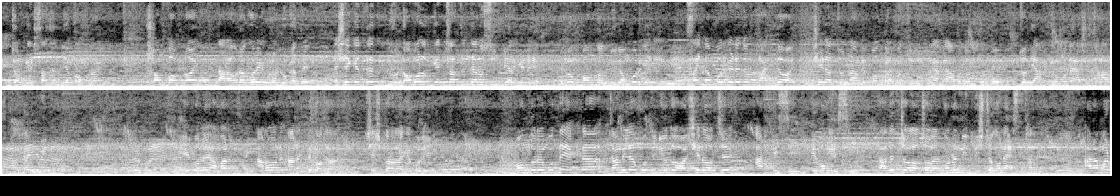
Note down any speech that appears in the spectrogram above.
একজন গেট সার্জন দিয়ে কখনোই সম্ভব নয় তাড়াহুড়ো করে এগুলো ঢুকাতে। সেক্ষেত্রে ডবল গেট সার্জন যেন সিপিআর গেটে এবং বন্ধ দুই নম্বর গেটে সাইড নম্বর গেটে যেন রাখতে হয়, সেটার জন্য আমি বন্দর কর্তৃপক্ষকে আমি আবেদন করব। যদি আমি ক্ষমতায় আসি মার্কায় উইন এই বলে আমার আরও আরেকটা কথা শেষ করার আগে বলি বন্দরের মধ্যে একটা জামিলা প্রতিনিয়ত হয়, সেটা হচ্ছে আরটিসি এবং এসি তাদের চলাচলের কোনো নির্দিষ্ট কোনো স্থান নেই। আর আমার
